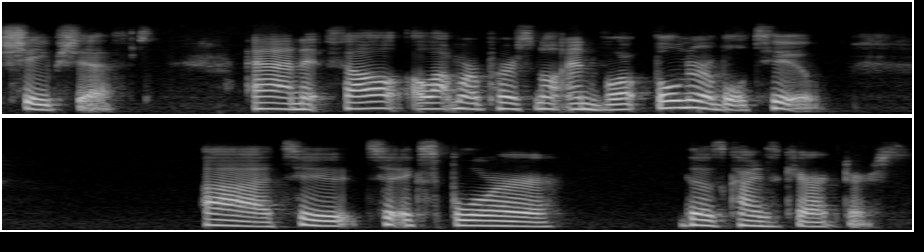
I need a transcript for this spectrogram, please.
shapeshift. And it felt a lot more personal and vulnerable too, uh, to to explore those kinds of characters.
